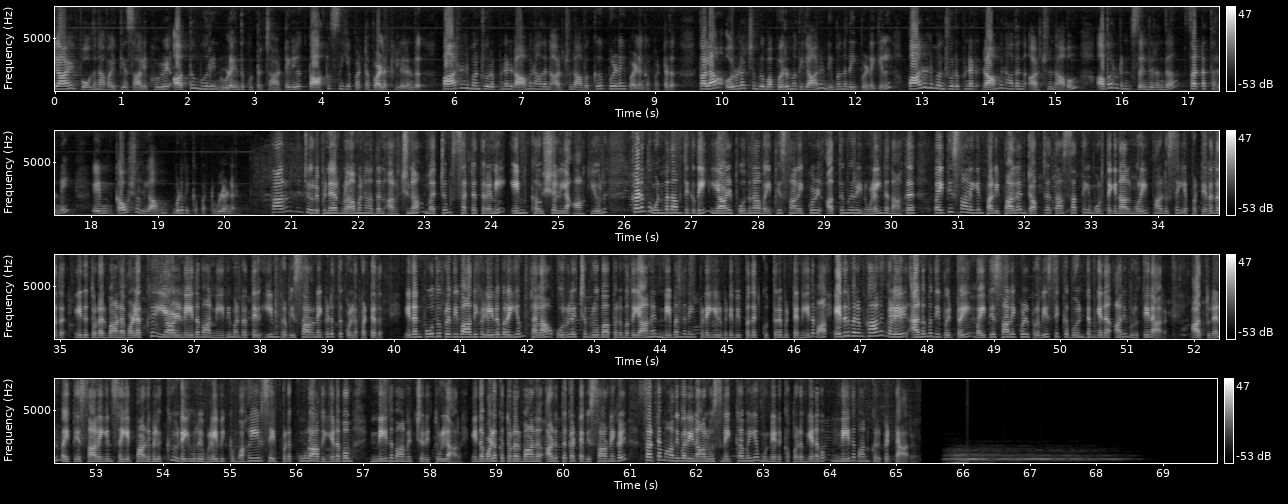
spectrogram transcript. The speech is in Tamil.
யாழ் போதனா வைத்தியசாலைக்குள் அத்துமீறி நுழைந்த குற்றச்சாட்டில் தாக்கல் செய்யப்பட்ட வழக்கிலிருந்து பாராளுமன்ற உறுப்பினர் ராமநாதன் அர்ஜுனாவுக்கு பிணை வழங்கப்பட்டது. தலா ஒரு லட்சம் ரூபாய் பெறுமதியான நிபந்தனை பிணையில் பாராளுமன்ற உறுப்பினர் ராமநாதன் அர்ஜுனாவும் அவருடன் சென்றிருந்த சட்டத்தரணி என் கௌசல்யாவும் விடுவிக்கப்பட்டுள்ளனர். பாராளுமன்ற உறுப்பினர் ராமநாதன் அர்ச்சுனா மற்றும் சட்டத்தரணி என் கௌசல்யா ஆகியோர் கடந்த ஒன்பதாம் தேதி யாழ் போதனா வைத்தியசாலைக்குள் அத்துமீறி நுழைந்ததாக வைத்தியசாலையின் பணிப்பாளர் டாக்டர் தா. சத்தியமூர்த்தியினால் முறைப்பாடு செய்யப்பட்டிருந்தது. இது தொடர்பான வழக்கு யாழ் நேதவான் நீதிமன்றத்தில் இன்று விசாரணை எடுத்துக் கொள்ளப்பட்டது. இதன்போது பிரதிவாதிகள் இருவரையும் தலா ஒரு லட்சம் ரூபாய் பெறுமதியான நிபந்தனை பிணையில் விடுவிப்பதற்கு உத்தரவிட்ட நீதவான் எதிர்வரும் காலங்களில் அனுமதி பெற்றே வைத்தியசாலைக்குள் பிரவேசிக்க வேண்டும் என அறிவுறுத்தினார். அத்துடன் வைத்தியசாலையின் செயற்பாடுகளுக்கு இடையூறு விளைவிக்கும் வகையில் செயற்படக்கூடாது எனவும் நீதவான் எச்சரித்துள்ளார். இந்த வழக்கு தொடர்பான அடுத்த கட்ட விசாரணைகள் சட்டமா அதிபரின் ஆலோசனைக்கமைய முன்னெடுக்கப்படும் எனவும் நீதவான் குறிப்பிட்டார்.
